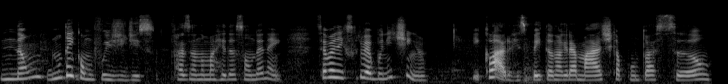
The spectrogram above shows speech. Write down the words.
Não, não tem como fugir disso fazendo uma redação do Enem. Você vai ter que escrever bonitinho. E claro, respeitando a gramática, a pontuação,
